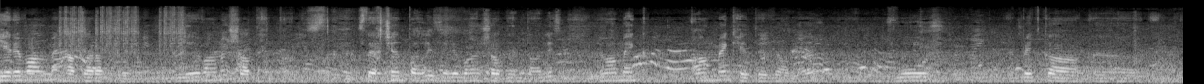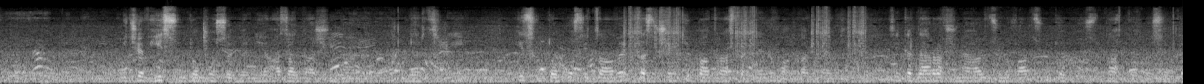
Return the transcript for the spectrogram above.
Երևանում են հակառակ պրոբլեմ։ Երևանը շատ են տալիս։ Այստեղ չեն տալիս, Երևանը շատ են տալիս։ Հիմա մենք անում ենք հետևյալը, որ պետքա միջև 50%-ը բնի ազատաշինարը ներծրի, 50%-ից ավել ըստ շենքի պատրաստակներու մակարդակի։ Այսինքն դառավ շինարարությունը 60%, 10%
